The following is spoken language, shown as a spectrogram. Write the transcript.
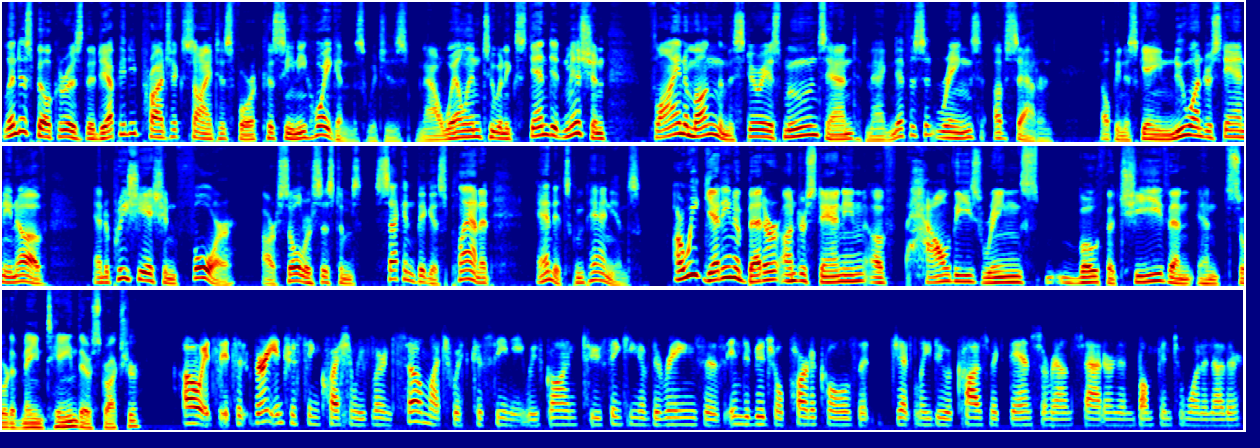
Linda Spilker is the deputy project scientist for Cassini-Huygens, which is now well into an extended mission flying among the mysterious moons and magnificent rings of Saturn, helping us gain new understanding of and appreciation for our solar system's second biggest planet and its companions. Are we getting a better understanding of how these rings both achieve and, and sort of maintain their structure? Oh, it's it's a very interesting question. We've learned so much with Cassini. We've gone to thinking of the rings as individual particles that gently do a cosmic dance around Saturn and bump into one another,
